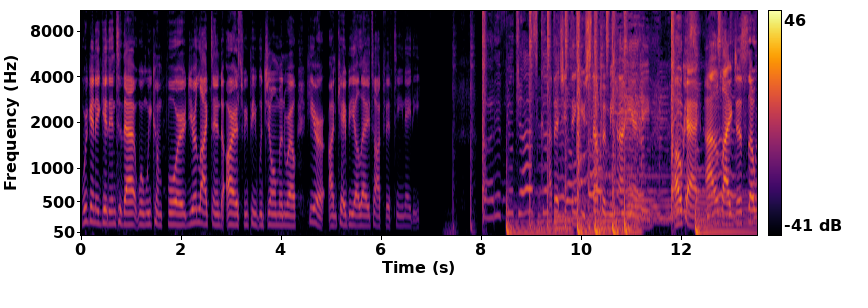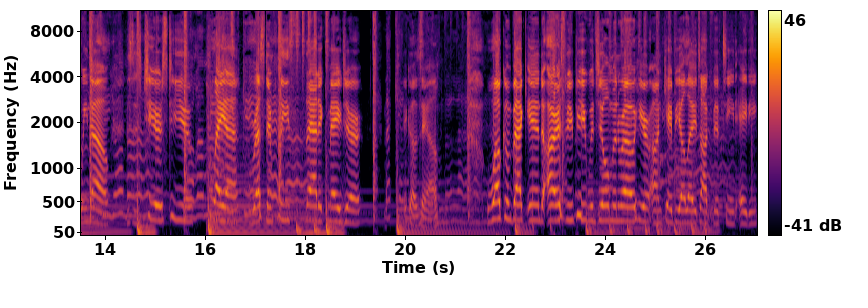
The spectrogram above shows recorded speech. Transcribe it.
we're going to get into that when we come forward. You're locked into RSVP with Jill Munroe here on KBLA Talk 1580. I bet you think you stumping me, huh, Andy? Okay, I was like, just so we know, this is cheers to you, playa. Rest in peace, Static Major. It goes down. Welcome back into RSVP with Jill Munroe here on KBLA Talk 1580.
